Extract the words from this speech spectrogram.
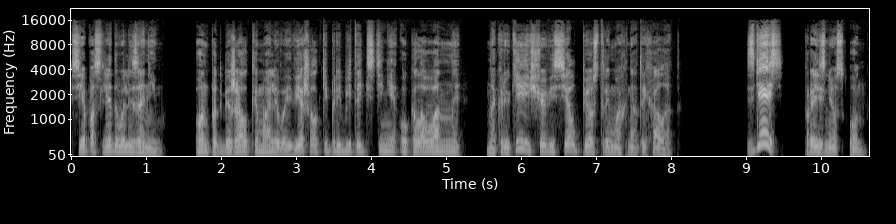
Все последовали за ним. Он подбежал к эмалевой вешалке, прибитой к стене около ванны. На крюке еще висел пестрый мохнатый халат. «Здесь!» — произнес он.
